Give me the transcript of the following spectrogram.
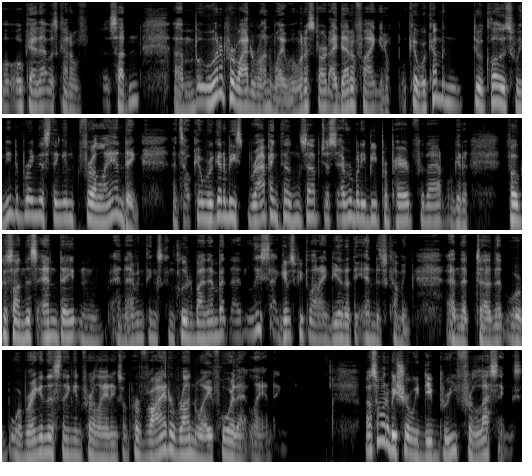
okay, that was kind of sudden. Um, but we want to provide a runway. We want to start identifying, you know, okay, we're coming to a close. We need to bring this thing in for a landing. And so, okay, we're going to be wrapping things up. Just everybody be prepared for that. We're going to focus on this end date and, and having things concluded by them. But at least that gives people an idea that the end is coming and that, uh, that we're, we're bringing this thing in for a landing. So provide a runway for that landing. I also want to be sure we debrief for lessons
